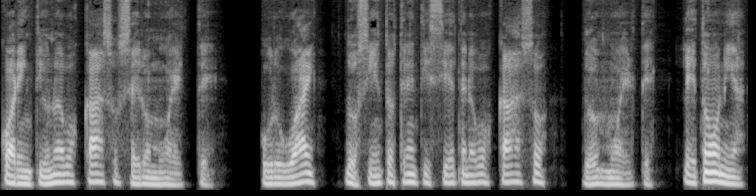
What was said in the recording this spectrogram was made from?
41 nuevos casos, 0 muertes. Uruguay, 237 nuevos casos, 2 muertes. Letonia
